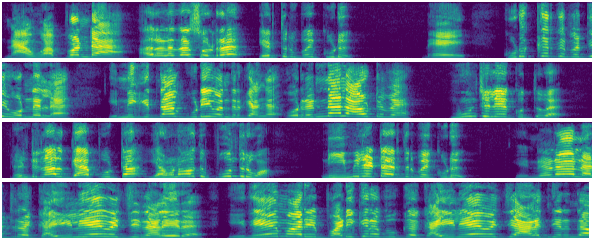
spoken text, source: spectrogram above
நான் உங்க அப்பன்டா. அதனாலதான் சொல்றேன் எடுத்துட்டு போய் குடு. டேய் குடுக்கறத பத்தி ஒண்ணு இல்ல. இன்னைக்கு தான் குடி வந்திருக்காங்க. ஒரு ரெண்டு நாள் ஆகட்டுமே. மூஞ்சிலேயே குத்துவேன் ரெண்டு நாள் கேப் விட்டா எவனாவது பூந்துருவான். நீ இமீடியட்டா எடுத்துட்டு போய் குடு. என்னடா லெட்டரை கையிலேயே வச்சு நலையிற. இதே மாதிரி படிக்கிற புக்க கையிலேயே வச்சு அலைஞ்சிருந்தா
